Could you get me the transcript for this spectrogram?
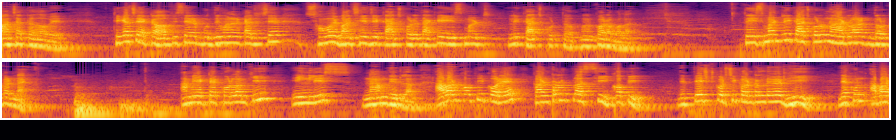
বাঁচাতে হবে। ঠিক আছে, একটা অফিসের বুদ্ধিমানের কাজ হচ্ছে সময় বাঁচিয়ে যে কাজ করে, তাকে স্মার্টলি কাজ করতে করা বলা তো স্মার্টলি কাজ করুন হার্ডওয়ার্ক দরকার নাই। আমি একটা করলাম কি? ইংলিশ নাম দিয়ে দিলাম। আবার কপি করে control plus C copy paste করছি কন্ট্রোল দেবে ভি দেখুন, আবার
